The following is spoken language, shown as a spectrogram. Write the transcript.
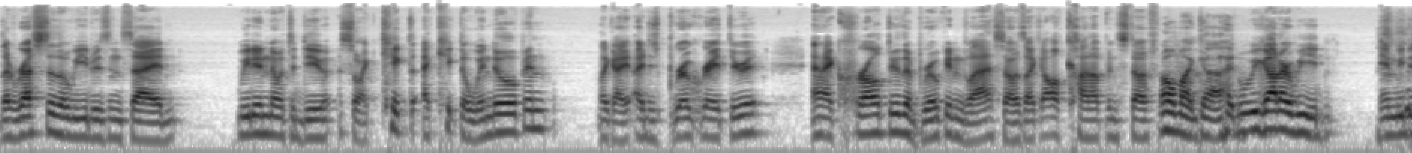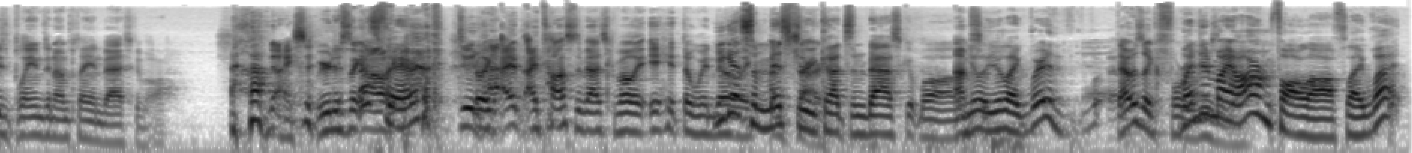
The rest of the weed was inside. We didn't know what to do, so I kicked I kicked the window open. Like I, I just broke right through it, and I crawled through the broken glass. So I was like all cut up and stuff. Oh my god. But we got our weed, and we just blamed it on playing basketball. nice. We were just like, That's oh, fair. like, Dude, like, I- I, I tossed the basketball, it hit the window. You get like, some mystery cuts in basketball. I'm You're, so- you're like, where did? That was like four. When did my ago. arm fall off? Like what?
